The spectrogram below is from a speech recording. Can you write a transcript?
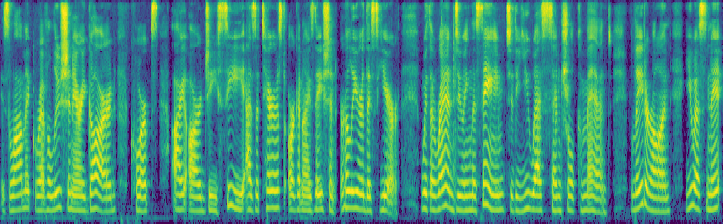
Islamic Revolutionary Guard Corps IRGC as a terrorist organization earlier this year, with Iran doing the same to the U.S. Central Command. Later on, U.S. Na-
